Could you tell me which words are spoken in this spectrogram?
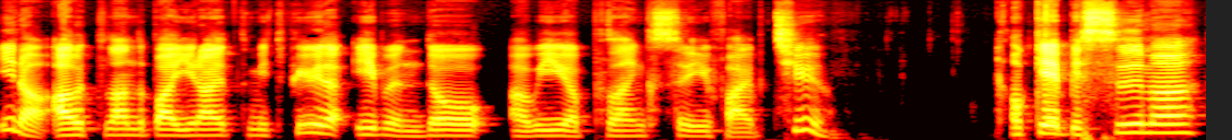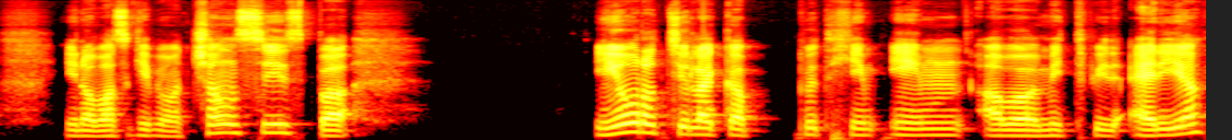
you know, outlanded by United midfielder, even though uh, we are playing 3-5-2. Okay, Bissouma, you know, was given chances, but in order to like uh, put him in our midfield area,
